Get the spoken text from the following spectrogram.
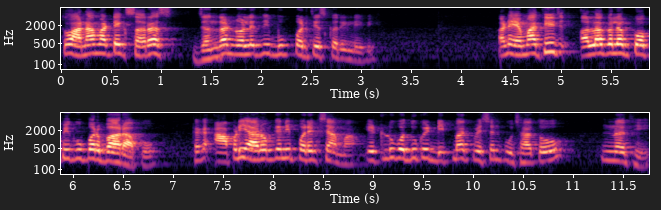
તો આના માટે એક સરસ જનરલ નોલેજની બુક પરચેસ કરી લેવી. અને એમાંથી જ અલગ અલગ ટોપિક ઉપર ભાર આપો કારણ કે આપણી આરોગ્યની પરીક્ષામાં એટલું બધું કોઈ ડીપમાં ક્વેશ્ચન પૂછાતો નથી.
